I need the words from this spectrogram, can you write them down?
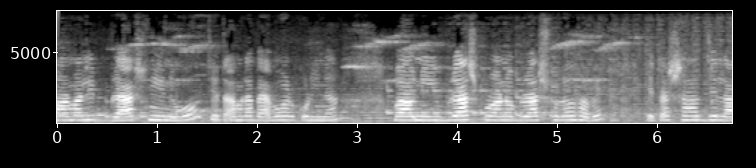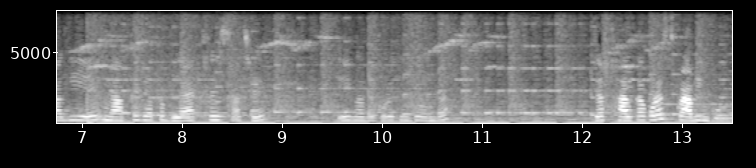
নর্মালি ব্রাশ নিয়ে নেব, যেটা আমরা ব্যবহার করি না, বা নিউ ব্রাশ পুরানো ব্রাশ হলেও হবে। এটার সাহায্যে লাগিয়ে নাকে যত ব্ল্যাক সেস আছে, এইভাবে করে কিন্তু আমরা জাস্ট হালকা করে স্ক্রাবিং করব।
